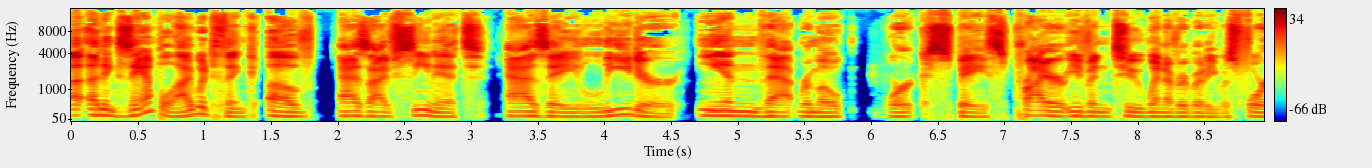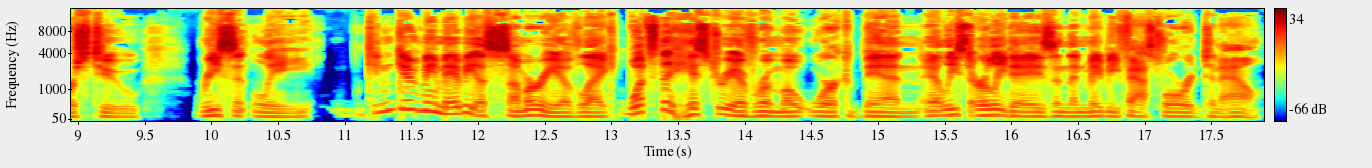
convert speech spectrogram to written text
an example, I would think of as I've seen it as a leader in that remote workspace prior even to when everybody was forced to recently. Can you give me maybe a summary of like, what's the history of remote work been, at least early days, and then maybe fast forward to now?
